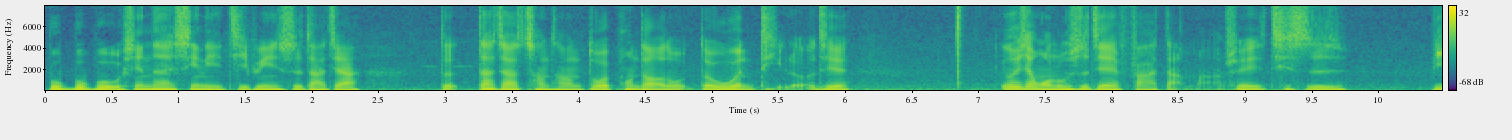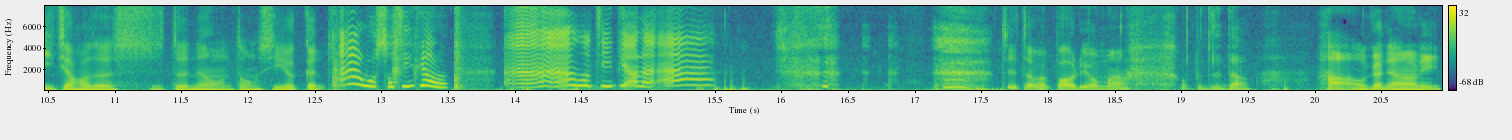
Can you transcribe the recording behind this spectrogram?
不不不，现在心理疾病是大家的，大家常常都会碰到的问题了。而且，因为像网络世界发达嘛，所以其实比较的是的那种东西又更啊，我手机掉了啊，手机掉了啊。这怎么保留吗？我不知道。好，我刚讲到哪里？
